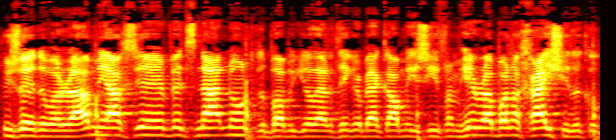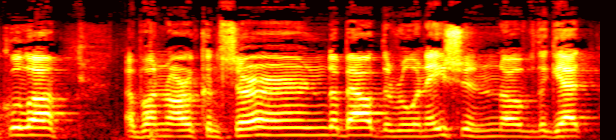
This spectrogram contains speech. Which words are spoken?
If it's not known to the public, you're allowed to take her back. You see from here, Rabban Achaishi lekukula. Rabban are concerned about the ruination of the get.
